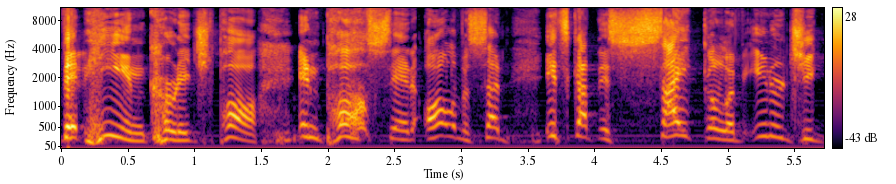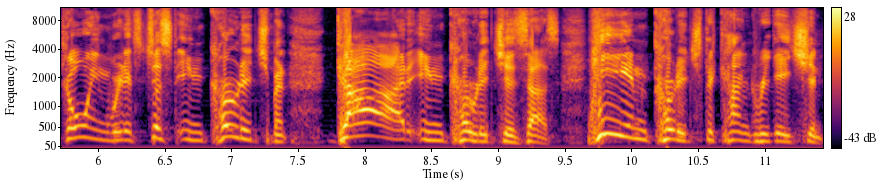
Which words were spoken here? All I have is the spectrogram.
that he encouraged Paul. And Paul said, all of a sudden, it's got this cycle of energy going where it's just encouragement. God encourages us. He encouraged the congregation.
